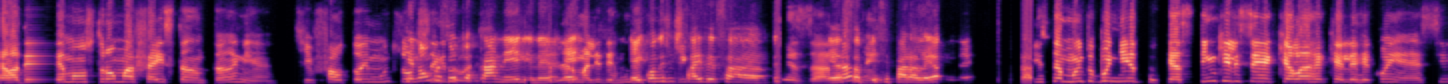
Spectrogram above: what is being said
ela demonstrou uma fé instantânea que faltou em muitos que outros não precisou seguidores. tocar nele, né? Ela era É- uma líder muito E aí quando a gente faz essa, essa, esse paralelo, né? Isso é muito bonito, que assim que ele se que ela que ele reconhece,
